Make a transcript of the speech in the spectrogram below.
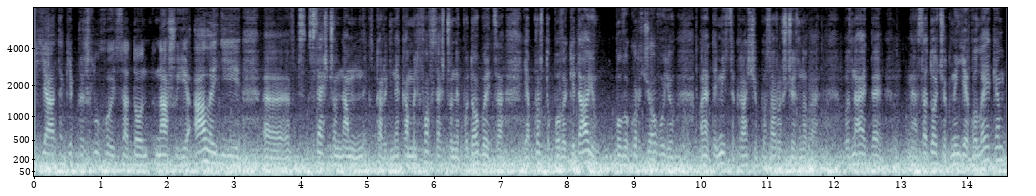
я таки прислухаюся до нашої але і е, все, що нам кажуть, не камельфо, все, що не подобається, я просто повикидаю, повикорчовую, а на те місце краще посажу щось нове. Бо знаєте, е, садочок не є великим.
